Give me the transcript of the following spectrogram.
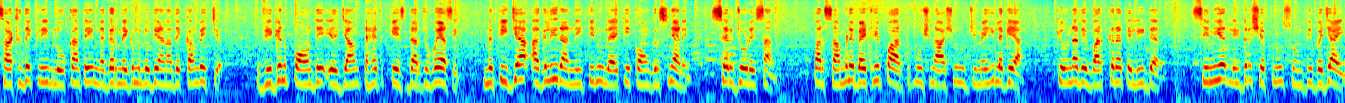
60 ਦੇ ਕਰੀਬ ਲੋਕਾਂ ਤੇ ਨਗਰ ਨਿਗਮ ਲੁਧਿਆਣਾ ਦੇ ਕੰਮ ਵਿੱਚ ਵਿਘਨ ਪਾਉਣ ਦੇ ਇਲਜ਼ਾਮ ਤਹਿਤ ਕੇਸ ਦਰਜ ਹੋਇਆ ਸੀ। ਨਤੀਜਾ ਅਗਲੀ ਰਣਨੀਤੀ ਨੂੰ ਲੈ ਕੇ ਕਾਂਗਰਸੀਆਂ ਨੇ ਸਿਰ ਜੋੜੇ ਸਨ। ਪਰ ਸਾਹਮਣੇ ਬੈਠੇ ਭਾਰਤ ਭੂਸ਼ਣ ਆਸ਼ੂ ਨੂੰ ਜਿਵੇਂ ਹੀ ਲੱਗਿਆ ਕਿ ਉਹਨਾਂ ਦੇ ਵਰਕਰ ਅਤੇ ਲੀਡਰ ਸੀਨੀਅਰ ਲੀਡਰਸ਼ਿਪ ਨੂੰ ਸੁਣਨ ਦੀ ਬਜਾਏ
